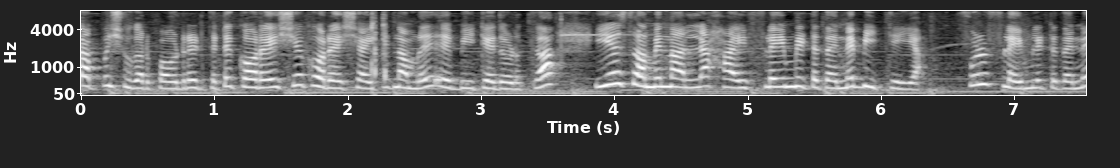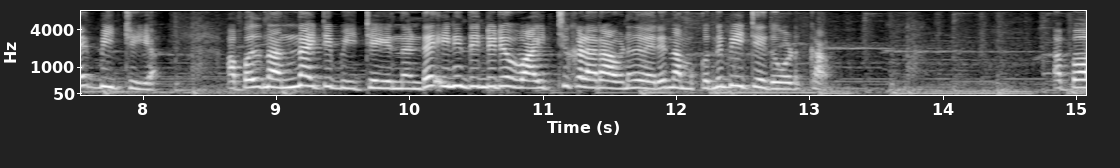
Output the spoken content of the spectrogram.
കപ്പ് ഷുഗർ പൗഡർ എടുത്തിട്ട് കുറേശ്ശെ കുറേശ്ശെ ആയിട്ട് നമ്മൾ ബീറ്റ് ചെയ്ത് കൊടുക്കുക. ഈ സമയം നല്ല ഹൈ ഫ്ലെയിമിലിട്ട് തന്നെ ബീറ്റ് ചെയ്യുക. ഫുൾ ഫ്ലെയിമിലിട്ട് തന്നെ ബീറ്റ് ചെയ്യുക. അപ്പോൾ അത് നന്നായിട്ട് ബീറ്റ് ചെയ്യുന്നുണ്ട്. ഇനി ഇതിന്റെ ഒരു വൈറ്റ് കളർ ആവുന്നത് വരെ നമുക്കൊന്ന് ബീറ്റ് ചെയ്ത് കൊടുക്കാം. അപ്പോൾ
